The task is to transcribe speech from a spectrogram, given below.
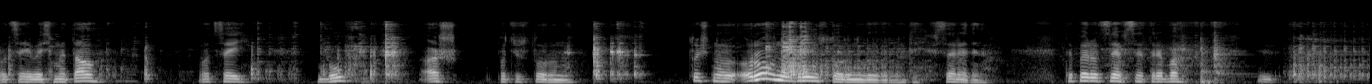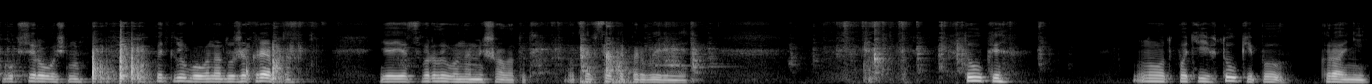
оцей весь метал, оцей був аж по цю сторону. Точно ровно в другу сторону вивернути всередину. Тепер оце все треба буксировочну петлю, бо вона дуже крепка. Я її сверлив, вона мішала тут. Оце все тепер вирівняти. Втулки. Ну от по тій втулці, по крайній,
